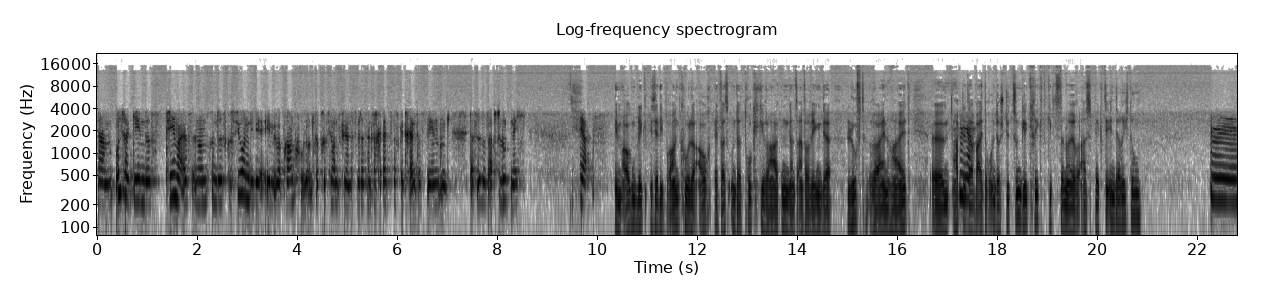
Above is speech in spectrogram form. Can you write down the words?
ähm, untergehendes Thema ist in unseren Diskussionen, die wir eben über Braunkohle und Repression führen, dass wir das einfach als etwas Getrenntes sehen und das ist es absolut nicht. Ja. Im Augenblick ist ja die Braunkohle auch etwas unter Druck geraten, ganz einfach wegen der Luftreinheit. Ähm, habt ihr ja. da weitere Unterstützung gekriegt? Gibt es da neuere Aspekte in der Richtung? Mm,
